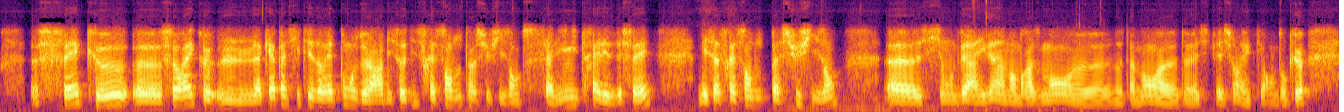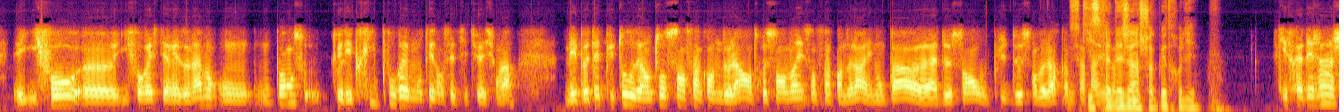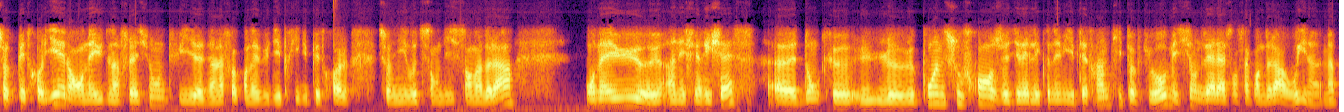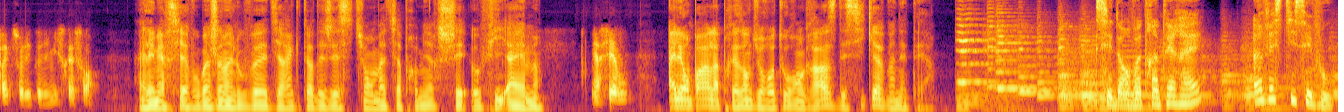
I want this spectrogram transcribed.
ferait que la capacité de réponse de l'Arabie Saoudite serait sans doute insuffisante. Ça limiterait les effets, mais ça serait sans doute pas suffisant si on devait arriver à un embrasement, notamment de la situation avec l'Iran. Donc, il faut il faut rester raisonnable. On, on pense que les prix pourraient monter dans cette situation-là, mais peut-être plutôt aux alentours de 150 dollars, entre 120 et 150 dollars, et non pas euh, à 200 ou plus de 200 dollars comme ça. Ce qui serait déjà un choc pétrolier. Ce qui serait déjà un choc pétrolier. Alors on a eu de l'inflation depuis la dernière fois qu'on a vu des prix du pétrole sur le niveau de 110, 120 dollars. On a eu euh, un effet richesse, euh, donc le, point de souffrance, je dirais, de l'économie est peut-être un petit peu plus haut, mais si on devait aller à 150 dollars, oui, l'impact sur l'économie serait fort. Allez, merci à vous, Benjamin Louvet, directeur des gestions matières premières chez OFI AM. Merci à vous. Allez, on parle à présent du retour en grâce des six caves monétaires. C'est dans votre intérêt. Investissez-vous.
